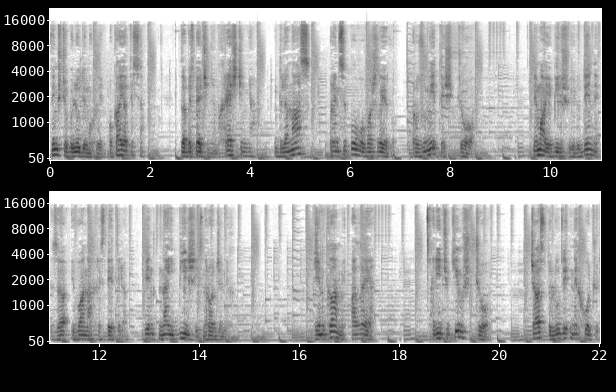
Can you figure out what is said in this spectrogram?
тим, щоб люди могли покаятися, забезпеченням хрещення. Для нас принципово важливо розуміти, що немає більшої людини за Івана Хрестителя. Він найбільший з народжених жінками, але річ у тім, що часто люди не хочуть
